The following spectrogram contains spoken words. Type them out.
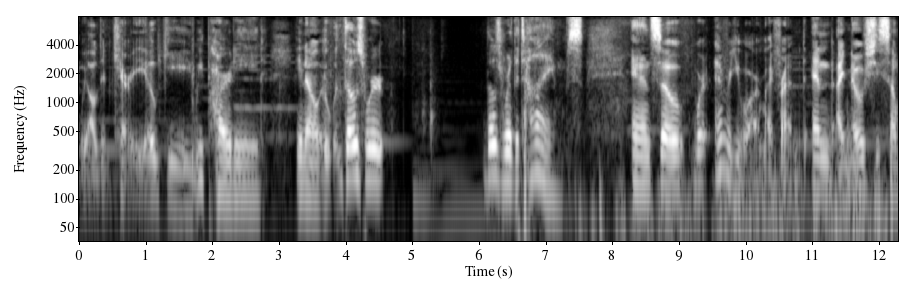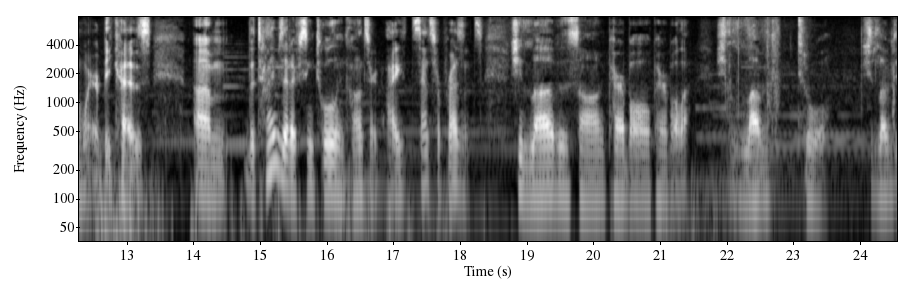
We all did karaoke. We partied. You know it, those were those were the times. And so wherever you are my friend and i know she's somewhere because um, the times that i've seen tool in concert i sense her presence. She loved the song parabol parabola. She loved tool. She loved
